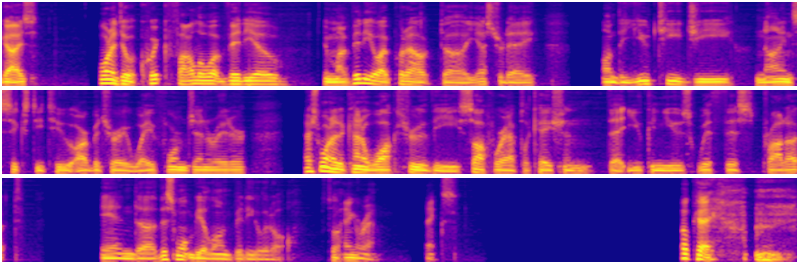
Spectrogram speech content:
guys, I want to do a quick follow-up video to my video I put out uh, yesterday on the UTG 962 arbitrary waveform generator. I just wanted to kind of walk through the software application that you can use with this product. And uh, this won't be a long video at all. So hang around. Thanks. Okay.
